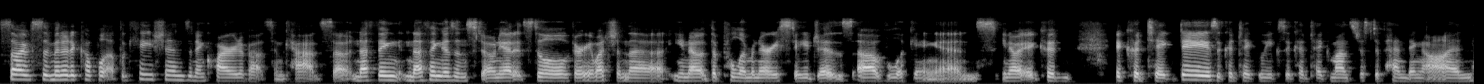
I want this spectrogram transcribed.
So I've submitted a couple applications and inquired about some cats. So nothing nothing is in stone yet. It's still very much in the, you know, the preliminary stages of looking and, you know, it could it could take days, it could take weeks, it could take months just depending on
